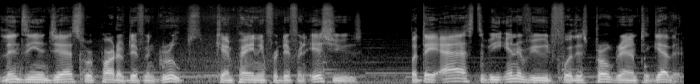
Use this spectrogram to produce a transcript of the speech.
Lindsay and Jess were part of different groups, campaigning for different issues, but they asked to be interviewed for this program together.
